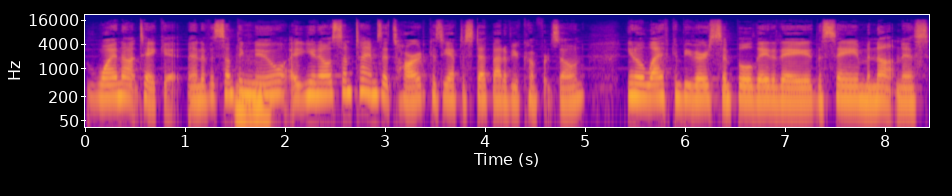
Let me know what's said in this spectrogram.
why not take it? And if it's something mm-hmm. new, you know, sometimes it's hard because you have to step out of your comfort zone. You know, life can be very simple, day to day, the same, monotonous.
